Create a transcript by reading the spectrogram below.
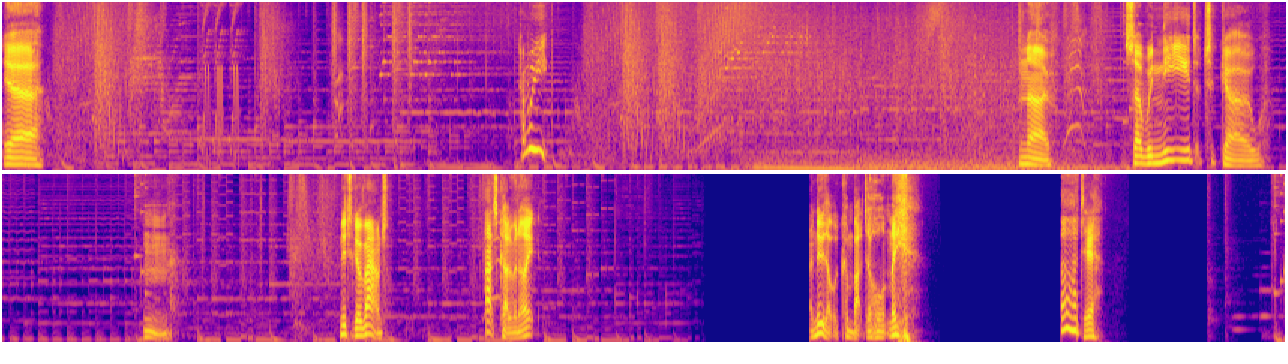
Yeah. Can we... No. So we need to go... Hmm. Need to go round. That's kind of annoying. I knew that would come back to haunt me. oh dear.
